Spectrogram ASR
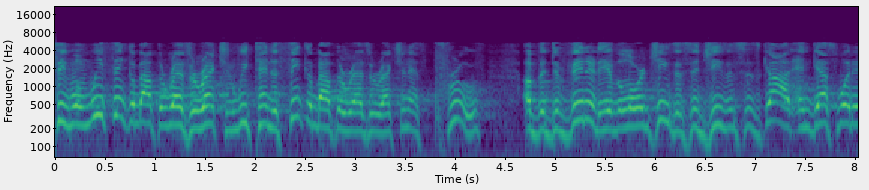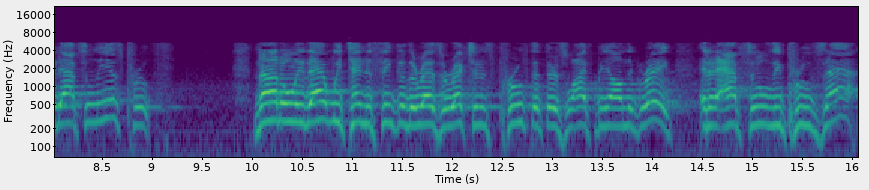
See, when we think about the resurrection, we tend to think about the resurrection as proof of the divinity of the Lord Jesus, that Jesus is God. And guess what? It absolutely is proof. Not only that, we tend to think of the resurrection as proof that there's life beyond the grave. And it absolutely proves that.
